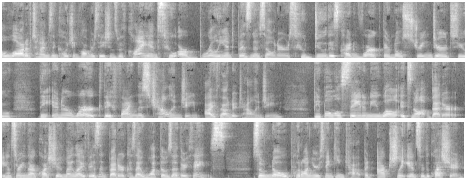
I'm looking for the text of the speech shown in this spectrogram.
a lot of times in coaching conversations with clients who are brilliant business owners who do this kind of work, they're no stranger to the inner work. They find this challenging. I found it challenging. People will say to me, Well, it's not better. Answering that question, my life isn't better because I want those other things. So, no, put on your thinking cap and actually answer the question.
